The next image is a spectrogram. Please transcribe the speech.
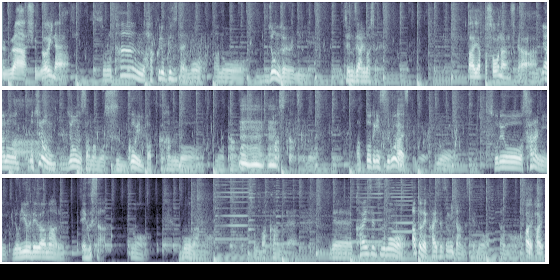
うわすごいな。そのターンの迫力自体もあのジョンジョンより全然ありましたね。あやっぱそうなんですか。いやあのもちろんジョン様もすごいバックハンドのターンを回してたんですけど、圧倒的にすごいですけど、はい、もうそれをさらに余裕で上回るエグさのモーガンのそのバックハンドで。で解説も後で解説見たんですけどあの、はいはい、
